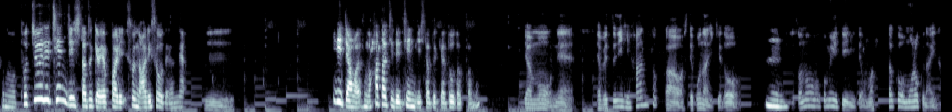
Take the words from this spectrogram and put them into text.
その途中でチェンジした時はやっぱりそういうのありそうだよね。うん。ひでちゃんはその二十歳でチェンジした時はどうだったの？いや、もうね、いや別に批判とかはしてこないけど、うん。そのコミュニティにいても全くおもろくないな。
